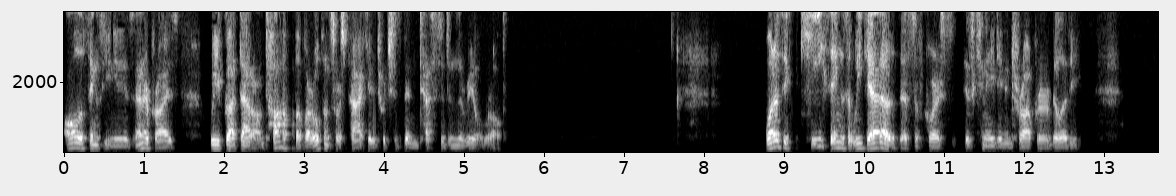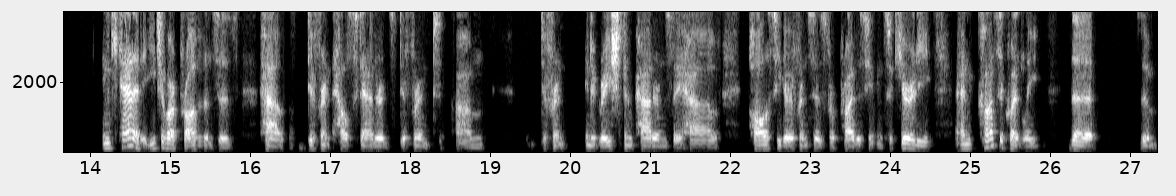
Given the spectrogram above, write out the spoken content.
all the things that you need as an enterprise, we've got that on top of our open source package, which has been tested in the real world. One of the key things that we get out of this, of course, is Canadian interoperability. In Canada, each of our provinces have different health standards, different, um, different integration patterns. They have policy differences for privacy and security. And consequently, the, the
